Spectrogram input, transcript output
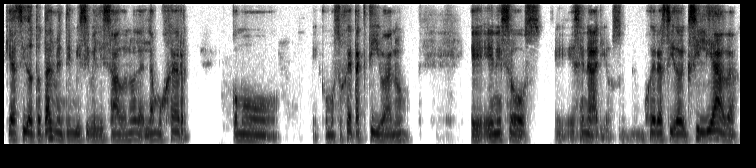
que ha sido totalmente invisibilizado, la, mujer como, como sujeta activa en esos escenarios. La mujer ha sido exiliada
